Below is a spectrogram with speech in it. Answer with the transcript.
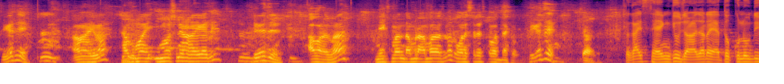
ঠিক আছে? আবার এবার ঠাকুমা ইমোশনাল হয়ে গেছে ঠিক আছে? আবার এবার নেক্সট মান্থ আমরা আবার আসব তোমাদের সাথে সবার ঠিক আছে? চল। থ্যাংক ইউ যারা যারা এতক্ষণ অবধি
